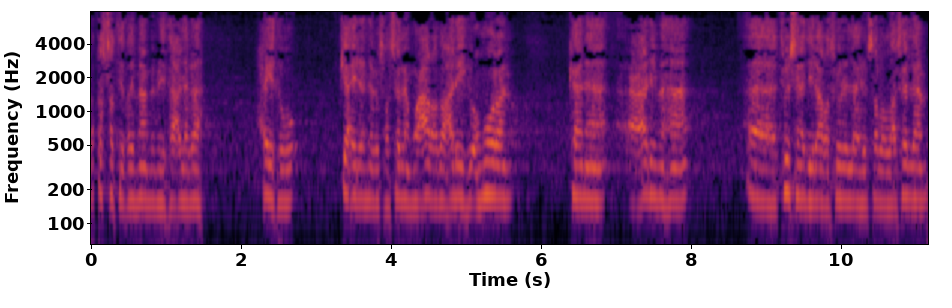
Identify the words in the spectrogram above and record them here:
بقصة ضمام بن ثعلبة حيث إلى النبي صلى الله عليه وسلم وعرض عليه أمورا كان علمها تسند إلى رسول الله صلى الله عليه وسلم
